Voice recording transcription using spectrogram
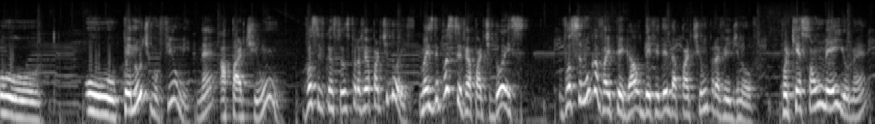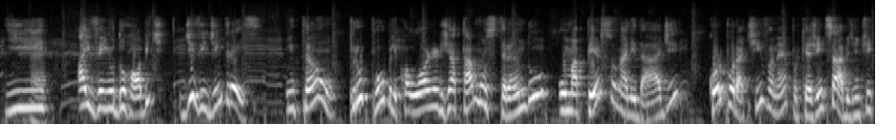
o, o penúltimo filme, né? A parte 1, você fica ansioso pra ver a parte 2. Mas depois que você vê a parte 2, você nunca vai pegar o DVD da parte 1 pra ver de novo. Porque é só um meio, né? E aí vem o do Hobbit, divide em três. Então, pro público, a Warner já tá mostrando uma personalidade corporativa, né? Porque a gente sabe, a gente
